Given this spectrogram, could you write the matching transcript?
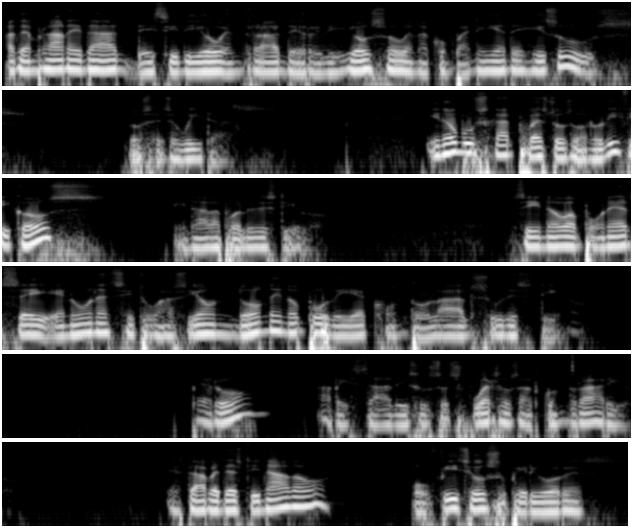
a temprana edad decidió entrar de religioso en la compañía de Jesús, los jesuitas, y no buscar puestos honoríficos ni nada por el estilo sino a ponerse en una situación donde no podía controlar su destino. Pero, a pesar de sus esfuerzos al contrario, estaba destinado a oficios superiores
